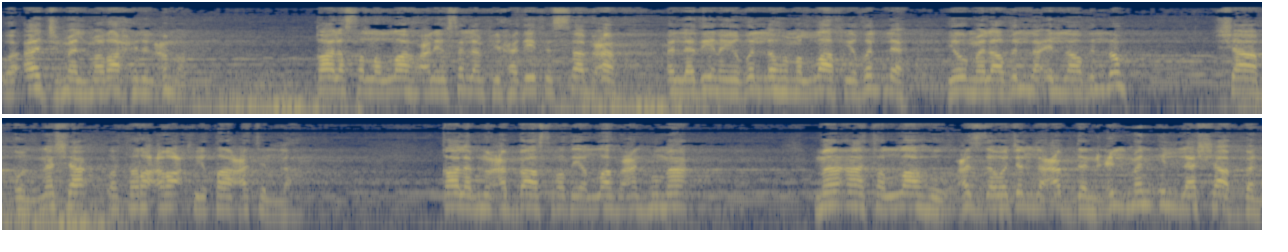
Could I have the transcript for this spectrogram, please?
وأجمل مراحل العمر. قال صلى الله عليه وسلم في حديث السبعة الذين يظلهم الله في ظله يوم لا ظل إلا ظله شاب نشأ وترعرع في طاعة الله. قال ابن عباس رضي الله عنهما ما آتى الله عز وجل عبدا علما إلا شابا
